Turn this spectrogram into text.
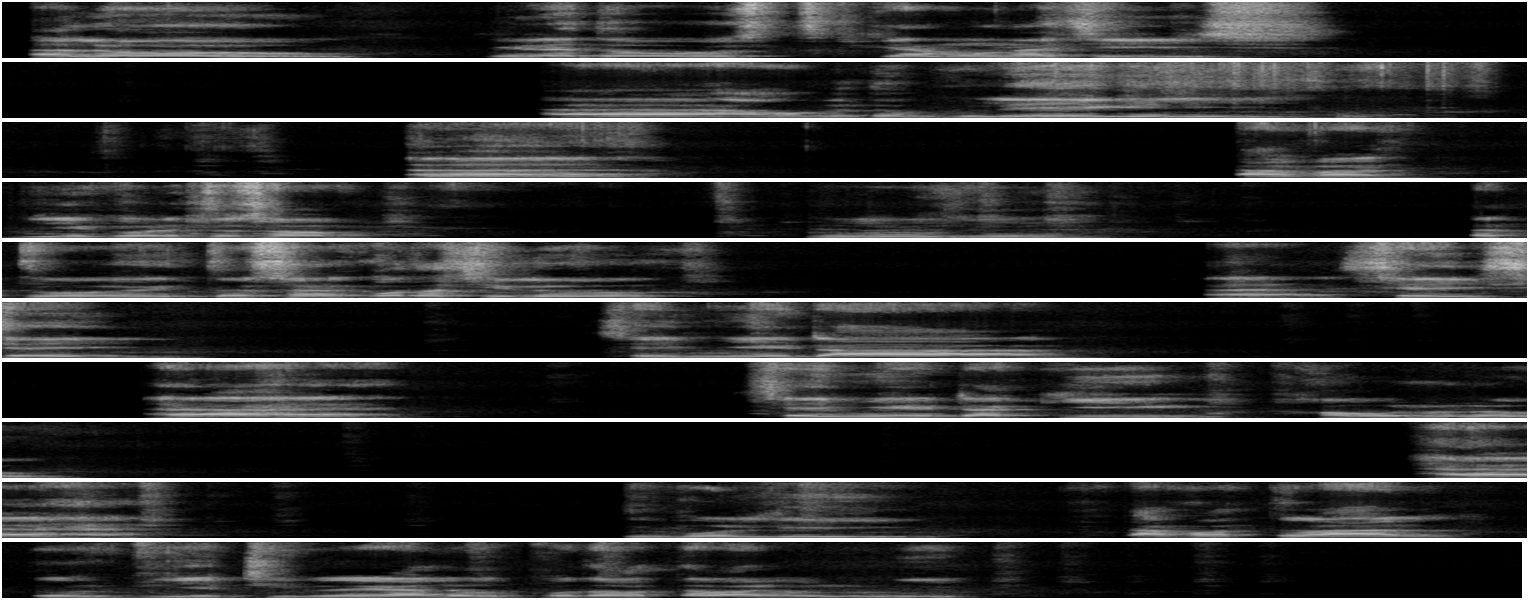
হ্যালো কিরে দোস্ত? কেমন আছিস? হ্যাঁ আমাকে তো ভুলে গেলি। হ্যাঁ তারপর বিয়ে করে তো সব। হুম হুম। তা তুই, তোর সঙ্গে কথা ছিল? হ্যাঁ সেই সেই সেই মেয়েটা হ্যাঁ হ্যাঁ সেই মেয়েটা কি খবর হলো? হ্যাঁ হ্যাঁ তুই বললি, তারপর তো আর তোর বিয়ে ঠিক হয়ে গেল কথাবার্তা আর হলো নি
